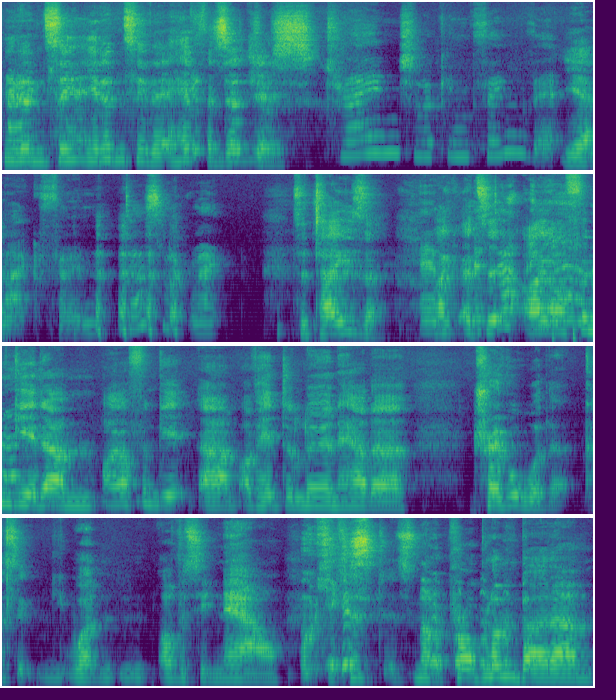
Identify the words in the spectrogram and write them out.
you didn't see you didn't see that happen, it's did you? It's a strange looking thing that yeah. microphone. It does look like it's a taser. Like it's a, I often get um I often get um I've had to learn how to travel with it because it well obviously now oh, yes. it's, not a problem but um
